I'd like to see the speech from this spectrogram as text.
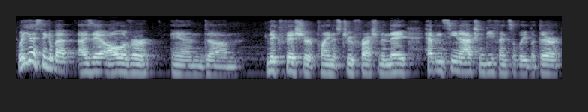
What do you guys think about Isaiah Oliver and um, Nick Fisher playing as true freshman. They haven't seen action defensively, but they're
